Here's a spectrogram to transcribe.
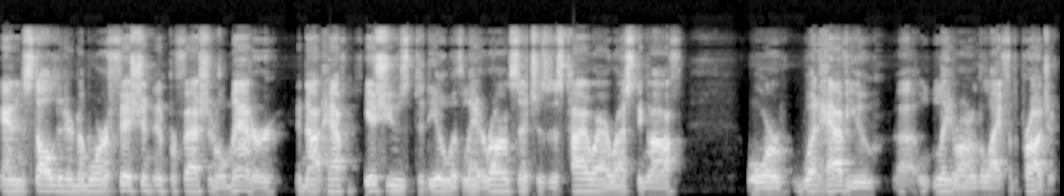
and installed it in a more efficient and professional manner and not have issues to deal with later on, such as this tie wire rusting off or what have you uh, later on in the life of the project.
